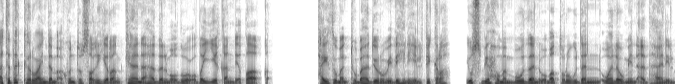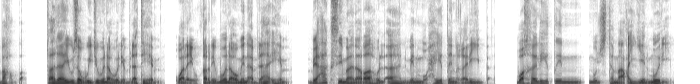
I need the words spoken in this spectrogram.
أتذكر عندما كنت صغيرا كان هذا الموضوع ضيق النطاق حيث من تبادر بذهنه الفكرة يصبح منبوذا ومطرودا ولو من أذهان البعض فلا يزوجونه لابنتهم ولا يقربونه من أبنائهم بعكس ما نراه الآن من محيط غريب وخليط مجتمعي مريب.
